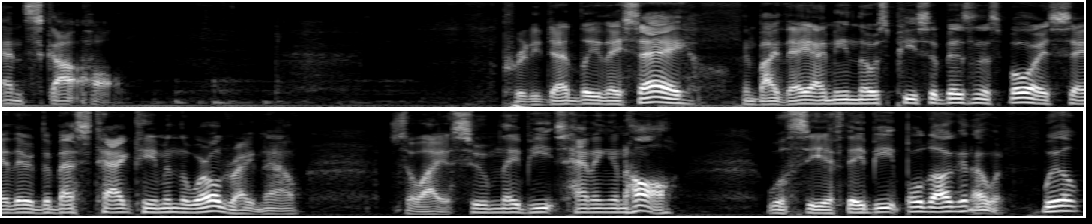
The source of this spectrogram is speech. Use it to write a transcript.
and Scott Hall. Pretty Deadly, they say. And by they, I mean those piece of business boys say they're the best tag team in the world right now. So I assume they beat Hennig and Hall. We'll see if they beat Bulldog and Owen. We'll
